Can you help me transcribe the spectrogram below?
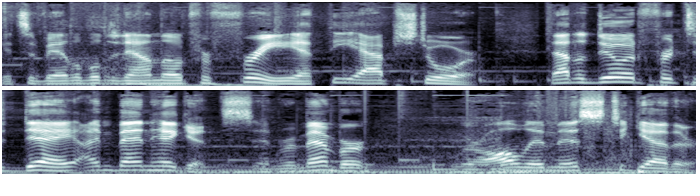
it's available to download for free at the App Store. That'll do it for today. I'm Ben Higgins. And remember, we're all in this together.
